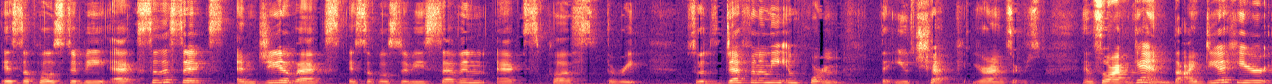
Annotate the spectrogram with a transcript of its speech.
is supposed to be x to the 6 and g of x is supposed to be 7x plus 3. So it's definitely important that you check your answers. And so again, the idea here is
